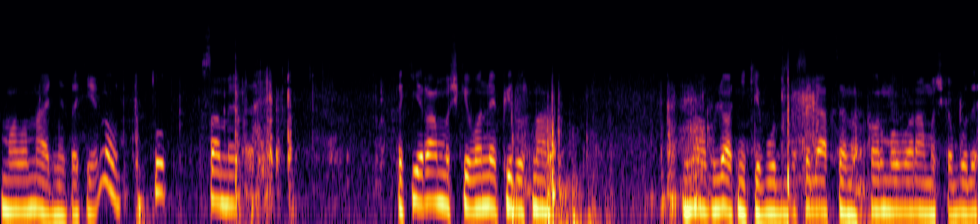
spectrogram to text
Маломедні такі. Ну, тут саме такі рамочки вони підуть на, на обльотники, будуть заселятися, на кормова рамочка буде.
